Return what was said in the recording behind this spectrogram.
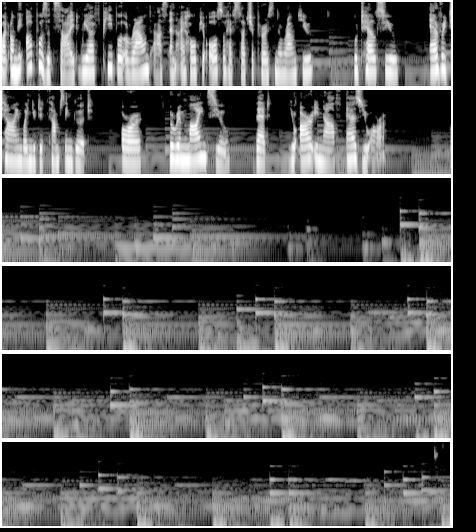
But on the opposite side, we have people around us, and I hope you also have such a person around you who tells you every time when you did something good, or who reminds you that you are enough as you are.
